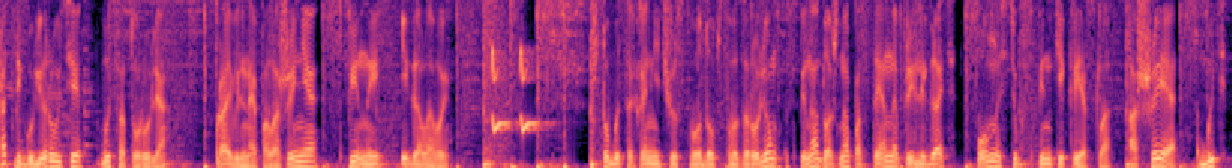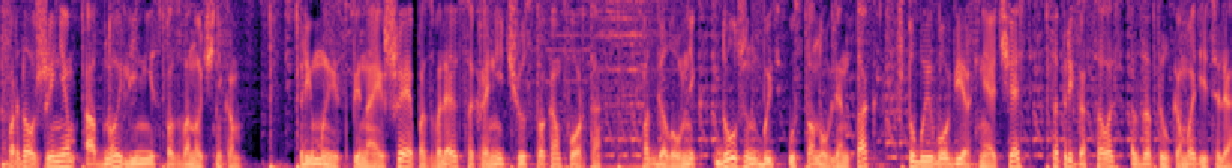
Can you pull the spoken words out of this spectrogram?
отрегулируйте высоту руля. Правильное положение спины и головы. Чтобы сохранить чувство удобства за рулем, спина должна постоянно прилегать полностью к спинке кресла, а шея быть продолжением одной линии с позвоночником. Прямые спина и шея позволяют сохранить чувство комфорта. Подголовник должен быть установлен так, чтобы его верхняя часть соприкасалась с затылком водителя.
